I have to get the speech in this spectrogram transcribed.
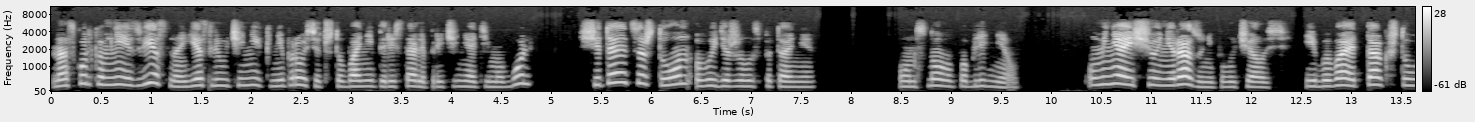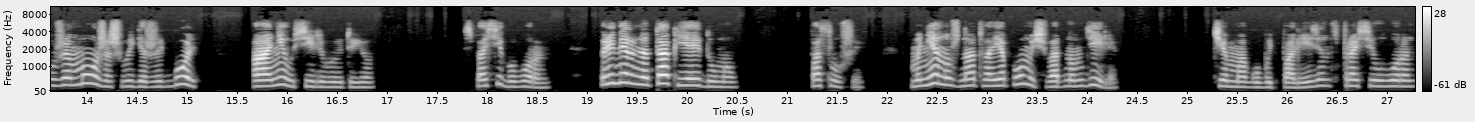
Насколько мне известно, если ученик не просит, чтобы они перестали причинять ему боль, считается, что он выдержал испытание. Он снова побледнел. У меня еще ни разу не получалось, и бывает так, что уже можешь выдержать боль, а они усиливают ее. Спасибо, Ворон. Примерно так я и думал. Послушай, мне нужна твоя помощь в одном деле. Чем могу быть полезен? спросил Ворон,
